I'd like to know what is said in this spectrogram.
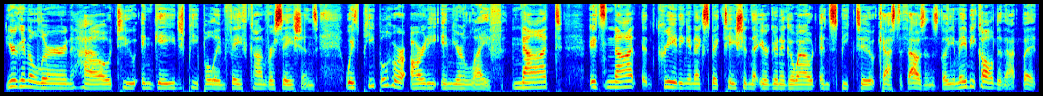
You're going to learn how to engage people in faith conversations with people who are already in your life. Not it's not creating an expectation that you're going to go out and speak to cast of thousands though you may be called to that but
